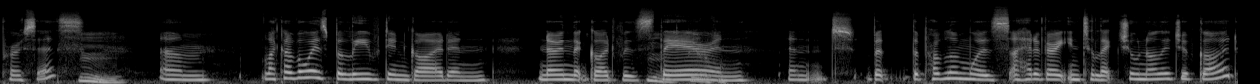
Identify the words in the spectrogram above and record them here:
process. Hmm. Um, like I've always believed in God and known that God was Hmm, there, beautiful. and and but the problem was I had a very intellectual knowledge of God,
